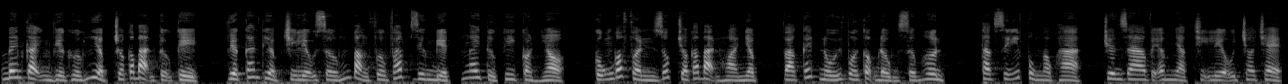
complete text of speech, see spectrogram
Bên cạnh việc hướng nghiệp cho các bạn tự kỷ, việc can thiệp trị liệu sớm bằng phương pháp riêng biệt ngay từ khi còn nhỏ cũng góp phần giúp cho các bạn hòa nhập và kết nối với cộng đồng sớm hơn. Thạc sĩ Phùng Ngọc Hà, chuyên gia về âm nhạc trị liệu cho trẻ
